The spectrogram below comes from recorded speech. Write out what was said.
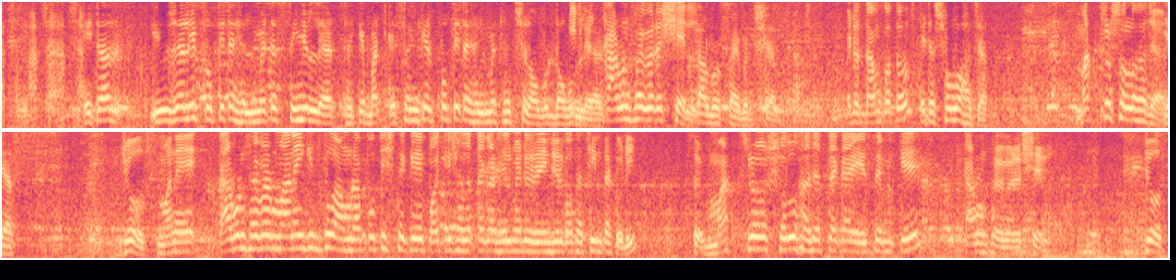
আচ্ছা আচ্ছা আচ্ছা। এটার ইউজুয়ালি প্রতিটা হেলমেটের সিঙ্গেল লেয়ার থাকে বাট এসএমকে এর প্রতিটা হেলমেট হচ্ছে ডবল লেয়ার কার্বন ফাইবারের শেল কার্বন ফাইবার শেল আচ্ছা। এটার দাম কত? এটা ষোলো হাজার। মাত্র ষোলো হাজার ইয়াস জোস মানে কার্বন ফাইবার মানেই কিন্তু আমরা পঁচিশ থেকে পঁয়ত্রিশ হাজার টাকার হেলমেটের রেঞ্জের কথা চিন্তা করি। সো মাত্র ষোলো হাজার টাকা এস এম কে কার্বন ফাইবারের সেল জোস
